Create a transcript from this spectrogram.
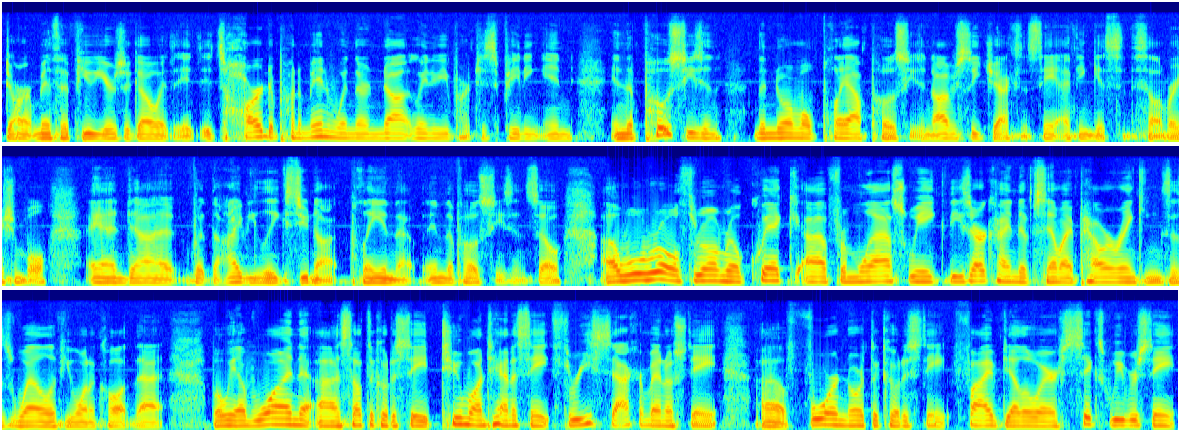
Dartmouth a few years ago. It, it, it's hard to put them in when they're not going to be participating in in the postseason, the normal playoff postseason. Obviously, Jackson State I think gets to the Celebration Bowl, and uh, but the Ivy Leagues do not play in that in the postseason. So uh, we'll roll through them real quick uh, from last week. These are kind of semi power rankings as well, if you want to call it that. But we have one uh, South Dakota State, 2 Montana State, 3 Sacramento State, uh, 4 North Dakota State, 5 Delaware, 6 Weber State,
